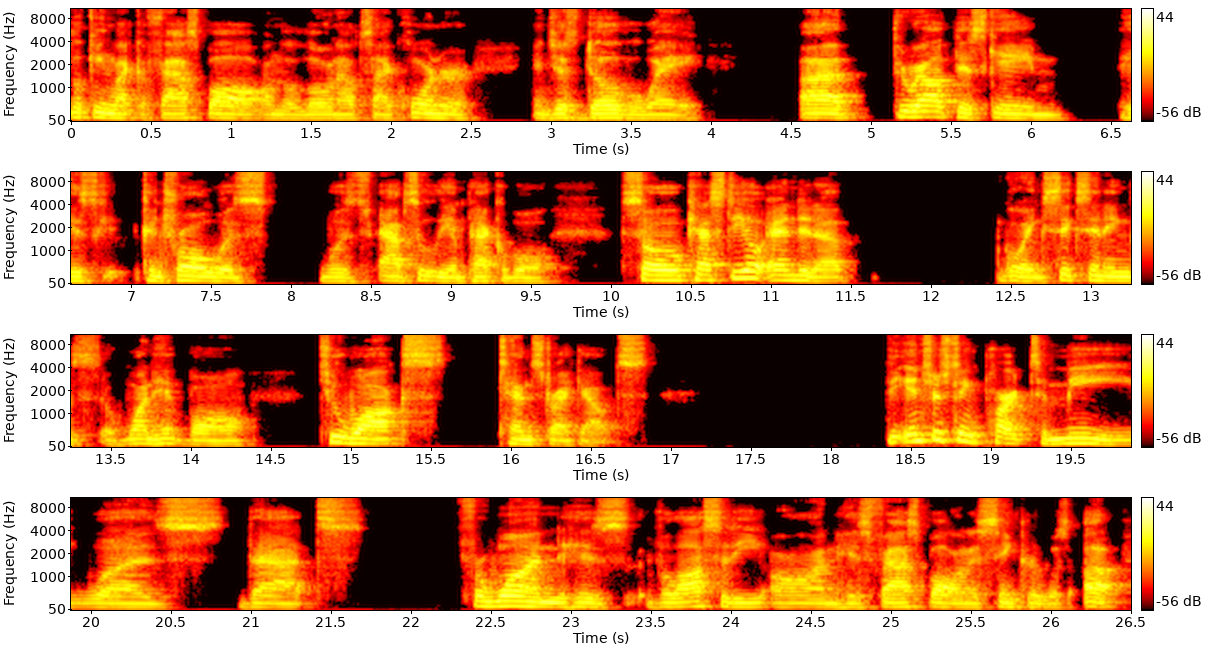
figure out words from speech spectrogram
looking like a fastball on the low and outside corner and just dove away. Uh, throughout this game, his control was was absolutely impeccable. So Castillo ended up going six innings of one hit ball, two walks, 10 strikeouts. The interesting part to me was that, for one, his velocity on his fastball and his sinker was up.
